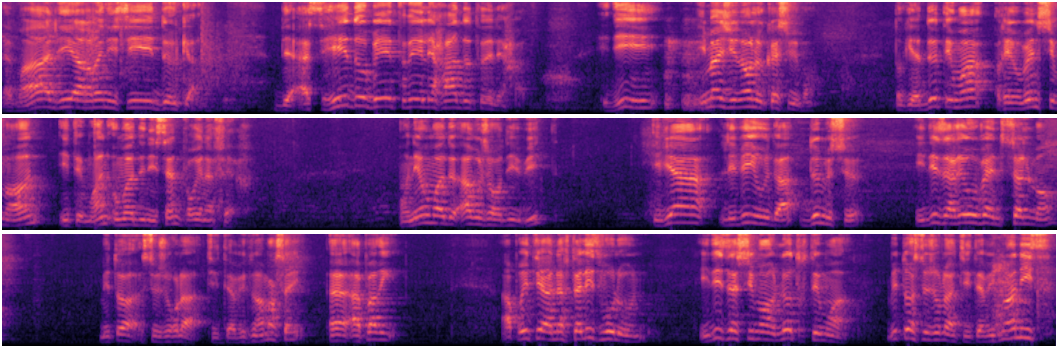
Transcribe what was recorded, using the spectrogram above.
La Gemara dit, ramène ici deux cas. De. Il dit, imaginons le cas suivant. Donc il y a deux témoins, Reuven, Shimon, ils témoignent au mois de Nissan pour une affaire. On est au mois de Av aujourd'hui, 8. Il vient Lévi Yehuda, deux monsieur. Ils disent à Reuven seulement, mais toi, ce jour-là, tu étais avec nous à Marseille, euh, à Paris. Après, tu es à Naphtali Zvoloun. Ils disent à Shimon, l'autre témoin, mais toi, ce jour-là, tu étais avec nous à Nice.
